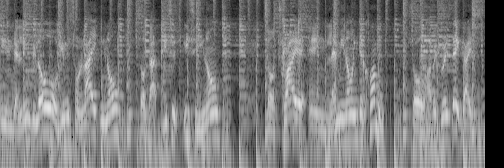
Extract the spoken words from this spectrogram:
in the link below or give me some like, you know. So that this is easy, you know. So try it and let me know in the comments. So have a great day, guys.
